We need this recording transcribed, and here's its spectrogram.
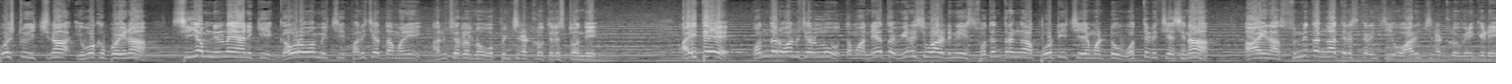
పోస్టు ఇచ్చినా ఇవ్వకపోయినా సీఎం నిర్ణయానికి గౌరవం ఇచ్చి పనిచేద్దామని అనుచరులను ఒప్పించినట్లు తెలుస్తోంది. అయితే కొందరు అనుచరులు తమ నేత వీరశివారెడ్డిని స్వతంత్రంగా పోటీ చేయమంటూ ఒత్తిడి చేసినా ఆయన సున్నితంగా తిరస్కరించి వారించినట్లు వినికిడి.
